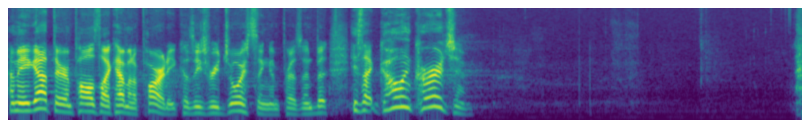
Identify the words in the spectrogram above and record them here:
I mean, he got there and Paul's like having a party because he's rejoicing in prison. But he's like, go encourage him.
